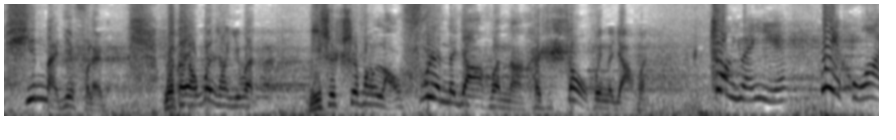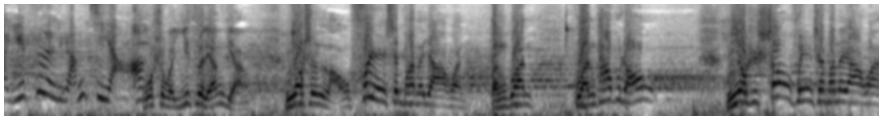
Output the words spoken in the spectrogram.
新买进府来的，我倒要问上一问，你是侍奉老夫人的丫鬟呢，还是少夫人的丫鬟？状元爷，为何一字两讲？不是我一字两讲，你要是老夫人身旁的丫鬟，本官管他不着；你要是少夫人身旁的丫鬟，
